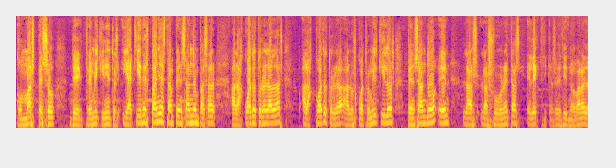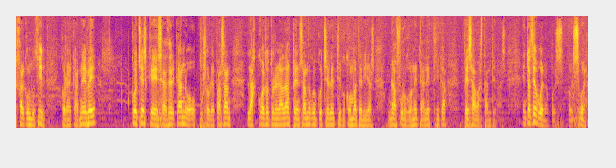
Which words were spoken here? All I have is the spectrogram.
con más peso de 3.500. Y aquí en España están pensando en pasar a las 4 toneladas a las 4 toneladas, a los 4.000 kilos pensando en las, las furgonetas eléctricas, es decir, nos van a dejar conducir con el carnet B coches que se acercan o sobrepasan las 4 toneladas pensando que un coche eléctrico con baterías, una furgoneta eléctrica pesa bastante más. Entonces, bueno, pues, pues bueno,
